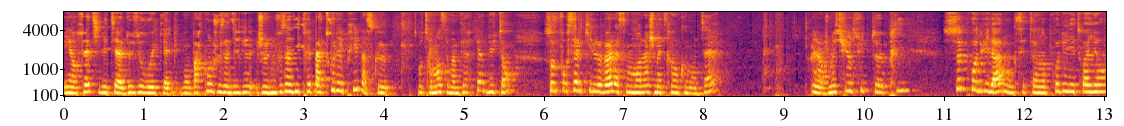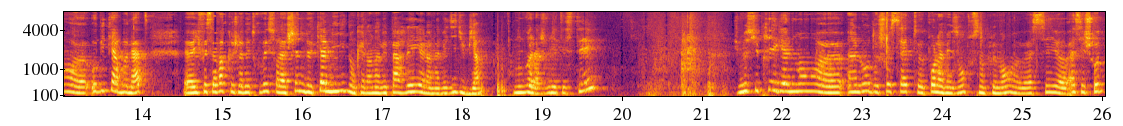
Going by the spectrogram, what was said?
Et en fait, il était à 2 euros et quelques. Bon, par contre, je, ne vous indiquerai pas tous les prix parce que autrement, ça va me faire perdre du temps. Sauf pour celles qui le veulent, à ce moment-là, je mettrai en commentaire. Alors, je me suis ensuite euh, pris ce produit-là. Donc, c'est un produit nettoyant euh, au bicarbonate. Euh, il faut savoir que je l'avais trouvé sur la chaîne de Camille. Donc, elle en avait parlé, elle en avait dit du bien. Donc, voilà, je voulais tester. Je me suis pris également un lot de chaussettes pour la maison, tout simplement, assez, assez chaudes.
